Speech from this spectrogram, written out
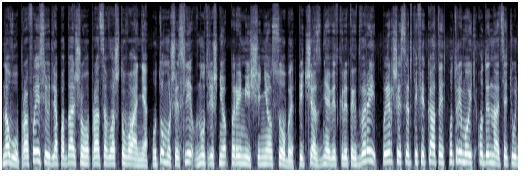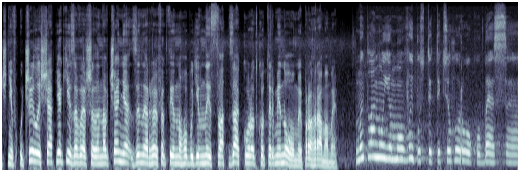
нову професію для подальшого працевлаштування, у тому числі внутрішньо переміщені особи. Під час дня відкритих дверей перші сертифікати отримують 11 учнів училища, які завершили навчання з енергоефективного будівництва за короткотерміновими програмами. Ми плануємо випустити цього року без е,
